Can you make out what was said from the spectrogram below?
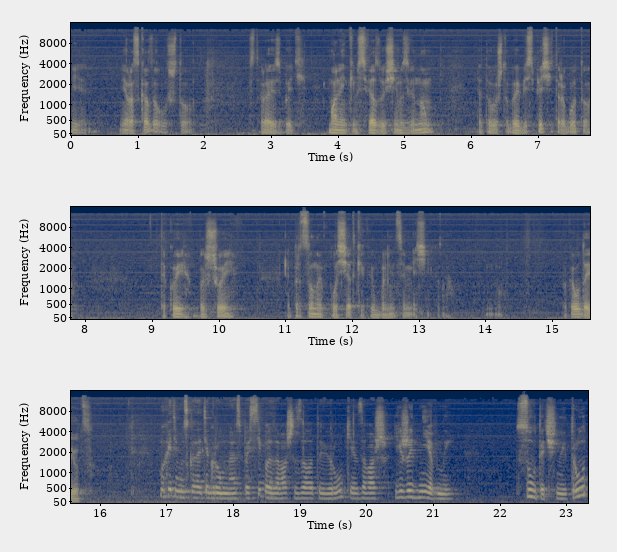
я, я рассказывал, что стараюсь быть маленьким связывающим звеном для того, чтобы обеспечить работу такой большой операционной площадки, как больница Мечникова. Ну, пока удается. Мы хотим вам сказать огромное спасибо за ваши золотые руки, за ваш ежедневный, суточный труд.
